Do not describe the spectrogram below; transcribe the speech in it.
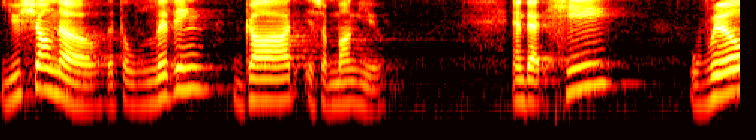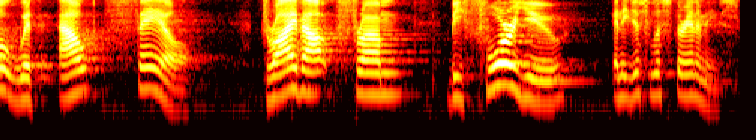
you shall know that the living God is among you, and that he will without fail drive out from before you, and he just lists their enemies.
